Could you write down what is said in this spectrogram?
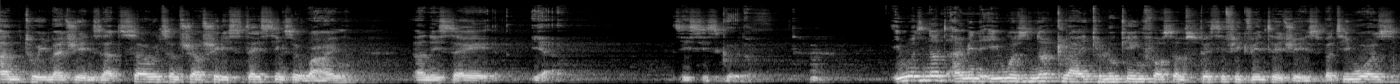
and to imagine that Sir Winston Churchill is tasting the wine and he say, yeah, this is good. He was not, I mean, he was not like looking for some specific vintages, but he was,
